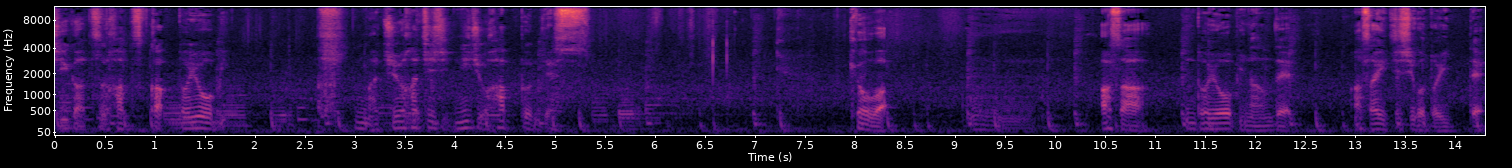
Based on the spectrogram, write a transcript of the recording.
11月20日土曜日。今18時28分です。今日はうん朝土曜日なので朝一仕事行って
